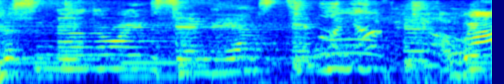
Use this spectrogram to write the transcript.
Just another rainy Sunday afternoon. I wake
